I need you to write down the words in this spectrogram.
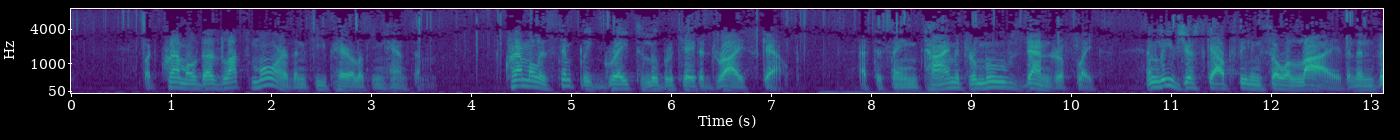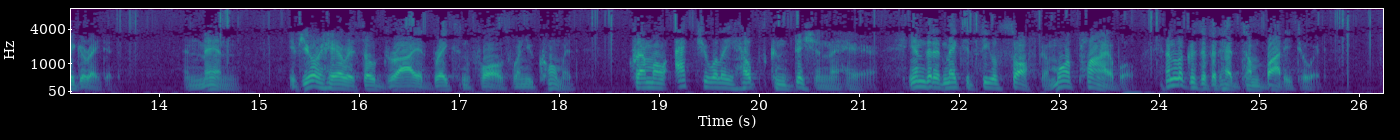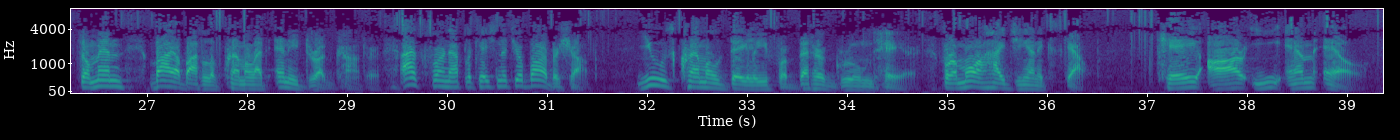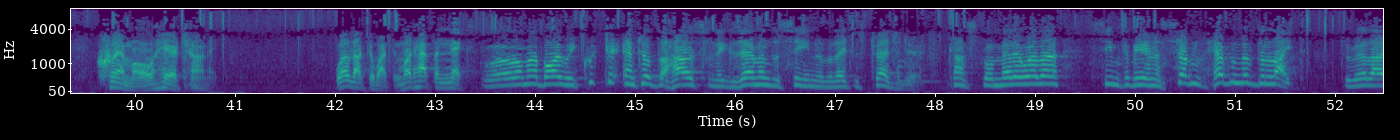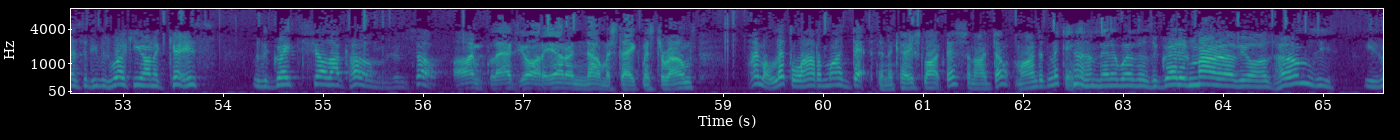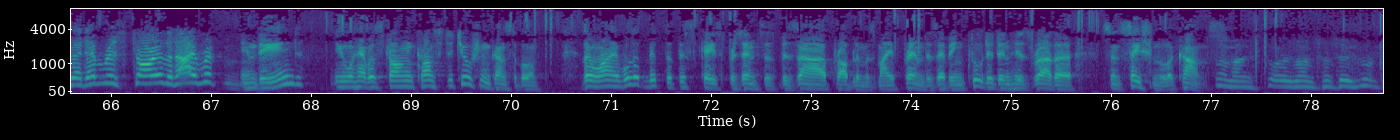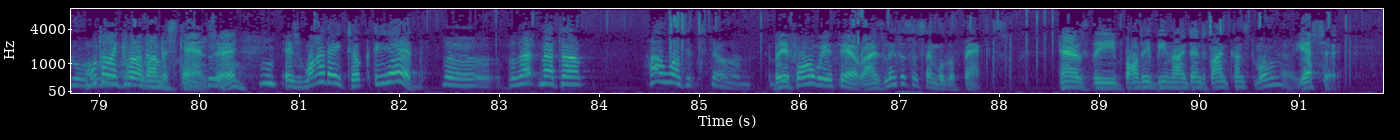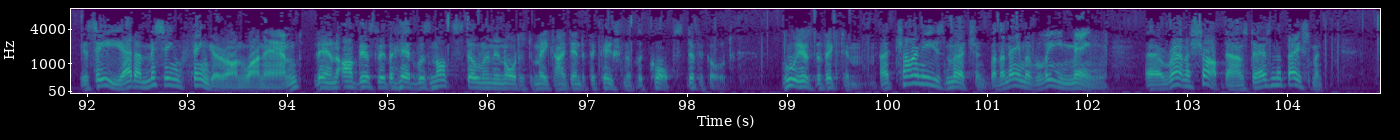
But Kreml does lots more than keep hair looking handsome. Kreml is simply great to lubricate a dry scalp. At the same time, it removes dandruff flakes and leaves your scalp feeling so alive and invigorated. And men, if your hair is so dry it breaks and falls when you comb it, Kreml actually helps condition the hair in that it makes it feel softer, more pliable, and look as if it had some body to it. So men, buy a bottle of Kreml at any drug counter. Ask for an application at your barber shop. Use Kreml daily for better groomed hair, for a more hygienic scalp. K-R-E-M-L. Kreml Hair Tonic. Well, Dr. Watson, what happened next? Well, my boy, we quickly entered the house and examined the scene of the latest tragedy. Constable Merriweather seemed to be in a seventh heaven of delight to realize that he was working on a case with the great Sherlock Holmes himself. I'm glad you're here and no mistake, Mr. Holmes. I'm a little out of my depth in a case like this, and I don't mind admitting it. Merriweather's a great admirer of yours, Holmes. He's, he's read every story that I've written. Indeed. You have a strong constitution, Constable. Though I will admit that this case presents as bizarre a problem as my friend has ever included in his rather sensational accounts. Oh, my stories aren't sensational- What I can't understand, sir, is why they took the head. Uh, for that matter, how was it stolen? Before we theorize, let us assemble the facts. Has the body been identified, Constable? Uh, yes, sir. You see, he had a missing finger on one hand. Then obviously the head was not stolen in order to make identification of the corpse difficult. Who is the victim? A Chinese merchant by the name of Li Ming uh, ran a shop downstairs in the basement.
